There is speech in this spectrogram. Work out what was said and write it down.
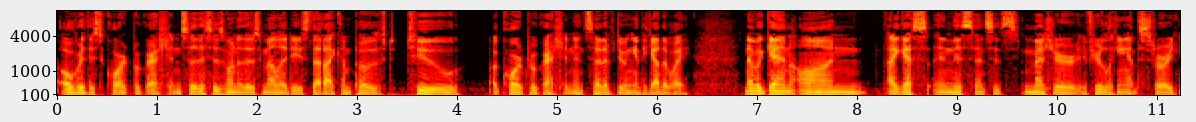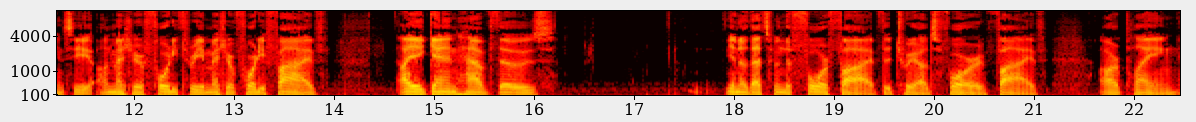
over this chord progression. So this is one of those melodies that I composed to a chord progression instead of doing it the other way. Now, again, on, I guess in this sense, it's measure, if you're looking at the story, you can see on measure 43 and measure 45 I again have those. You know, that's when the four five, the triads four and five, are playing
